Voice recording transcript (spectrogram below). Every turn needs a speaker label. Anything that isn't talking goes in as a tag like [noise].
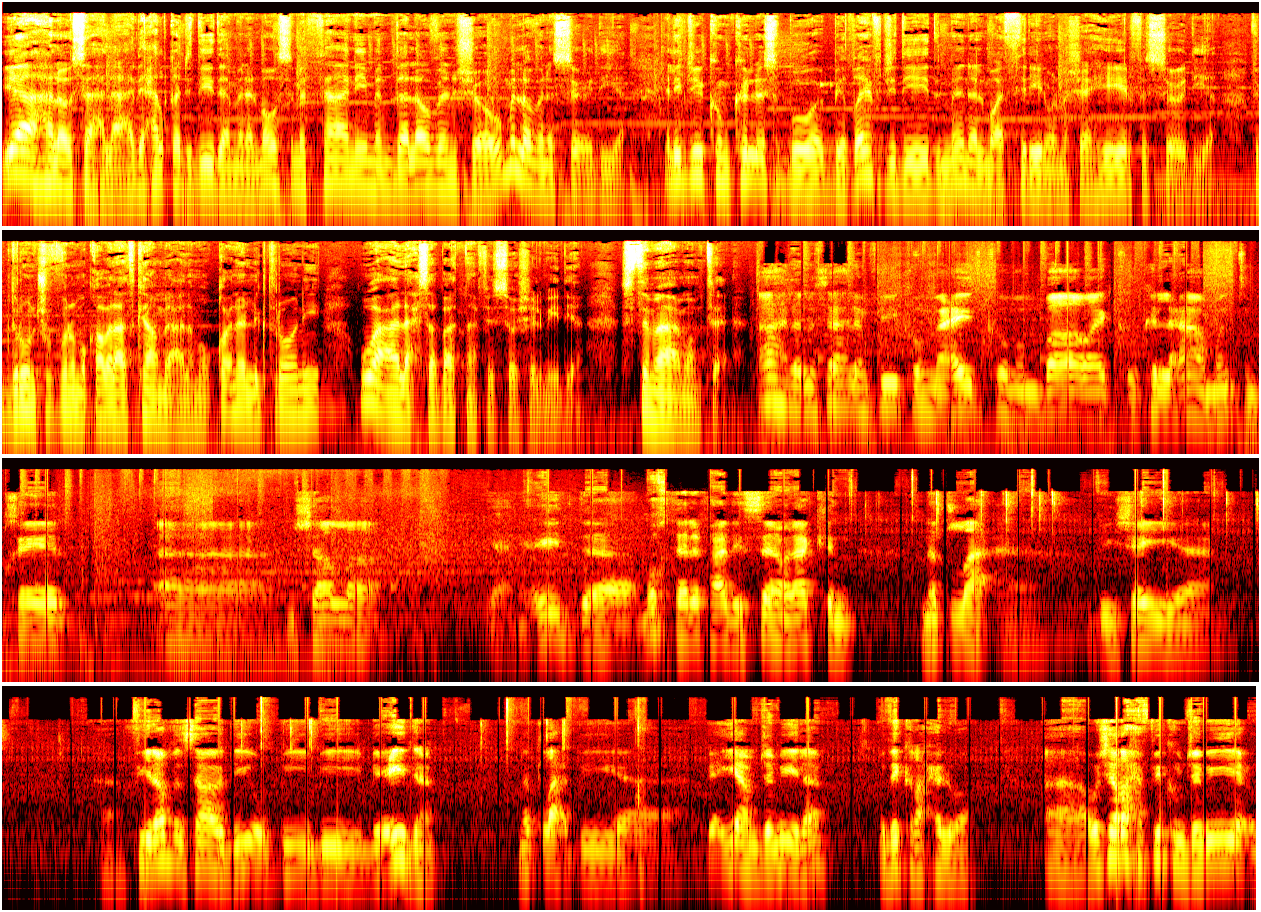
Speaker 1: يا هلا وسهلا. هذه حلقة جديدة من الموسم الثاني من The لوفن Show من لوفن السعودية. اللي يجيكم كل أسبوع بضيف جديد من المؤثرين والمشاهير في السعودية. تقدرون تشوفون المقابلات كاملة على موقعنا الإلكتروني وعلى حساباتنا في ال social media. استماع ممتع.
Speaker 2: أهلا وسهلا فيكم عيدكم مبارك وكل عام وأنتم بخير. آه إن شاء الله يعني عيد آه مختلف هذه السنة ولكن نطلع آه بشيء آه، في لفل سعودي وبي بي بعيدنا نطلع بأيام جميلة وذكرى حلوة. آه، أول شيء أرحب فيكم جميع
